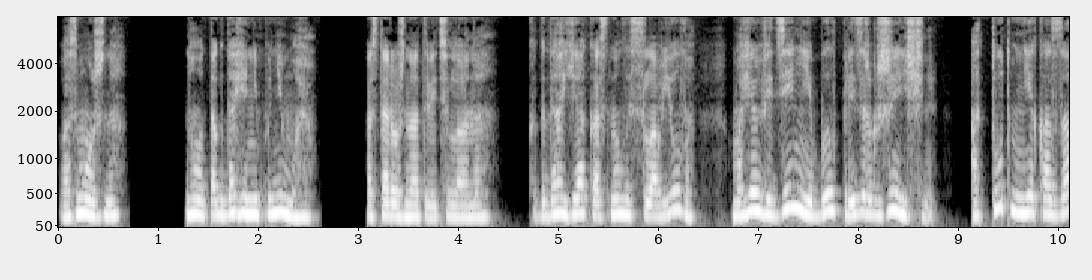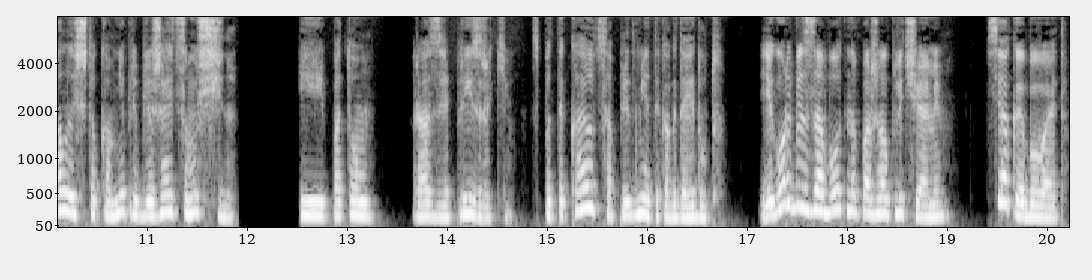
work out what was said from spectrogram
Возможно. Но тогда я не понимаю, осторожно ответила она. Когда я коснулась Соловьева, в моем видении был призрак женщины, а тут мне казалось, что ко мне приближается мужчина. И потом, разве призраки спотыкаются о предметы, когда идут? Егор беззаботно пожал плечами. Всякое бывает.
